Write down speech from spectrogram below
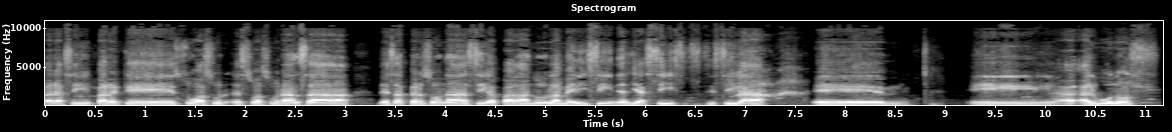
para así, para que su, su asuranza de esa persona siga pagando las medicinas y así siga eh, eh, algunos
